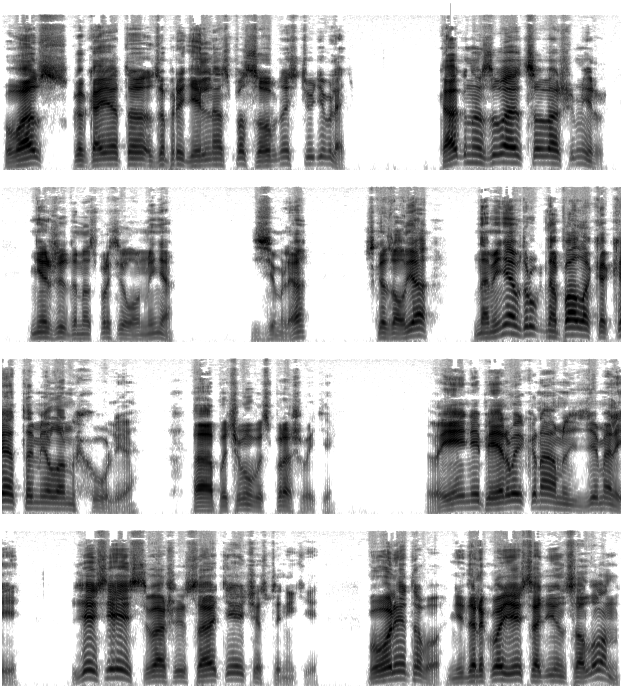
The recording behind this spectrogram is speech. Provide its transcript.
У вас какая-то запредельная способность удивлять. — Как называется ваш мир? — неожиданно спросил он меня. — Земля, — сказал я. На меня вдруг напала какая-то меланхолия. — А почему вы спрашиваете? — Вы не первый к нам с земли. Здесь есть ваши соотечественники. Более того, недалеко есть один салон,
